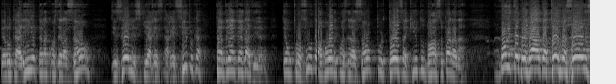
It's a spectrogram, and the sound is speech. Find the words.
pelo carinho, pela consideração. Dizer-lhes que a recíproca também é verdadeira. Tenho um profundo amor e consideração por todos aqui do nosso Paraná. Muito obrigado a todos vocês.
